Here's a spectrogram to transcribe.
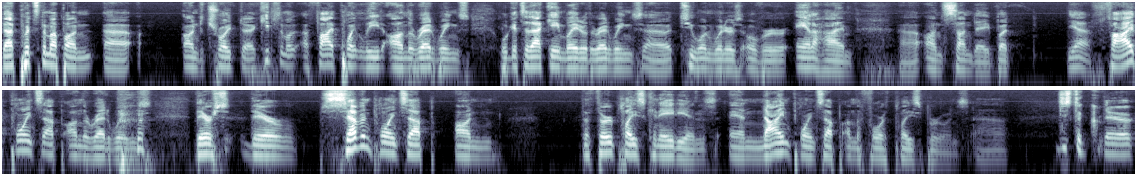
That puts them up on uh, on Detroit. Uh, keeps them a, five point lead on the Red Wings. We'll get to that game later. The Red Wings two one winners over Anaheim uh, on Sunday. But yeah, five points up on the Red Wings. they're they're seven points up on the third place Canadiens and nine points up on the fourth place Bruins. Uh, Just a, they're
